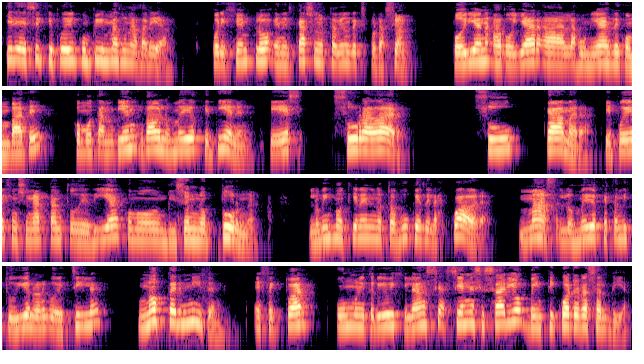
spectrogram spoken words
Quiere decir que pueden cumplir más de una tarea. Por ejemplo, en el caso de nuestro avión de exploración, podrían apoyar a las unidades de combate, como también dado los medios que tienen, que es su radar, su cámara, que puede funcionar tanto de día como en visión nocturna. Lo mismo tienen nuestros buques de la escuadra, más los medios que están distribuidos a lo largo de Chile, nos permiten efectuar un monitoreo y vigilancia, si es necesario, 24 horas al día.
